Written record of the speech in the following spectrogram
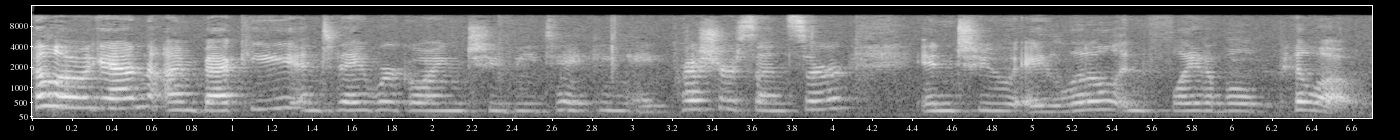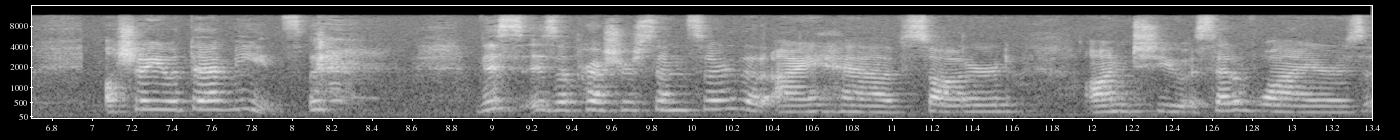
Hello again, I'm Becky and today we're going to be taking a pressure sensor into a little inflatable pillow. I'll show you what that means. this is a pressure sensor that I have soldered onto a set of wires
